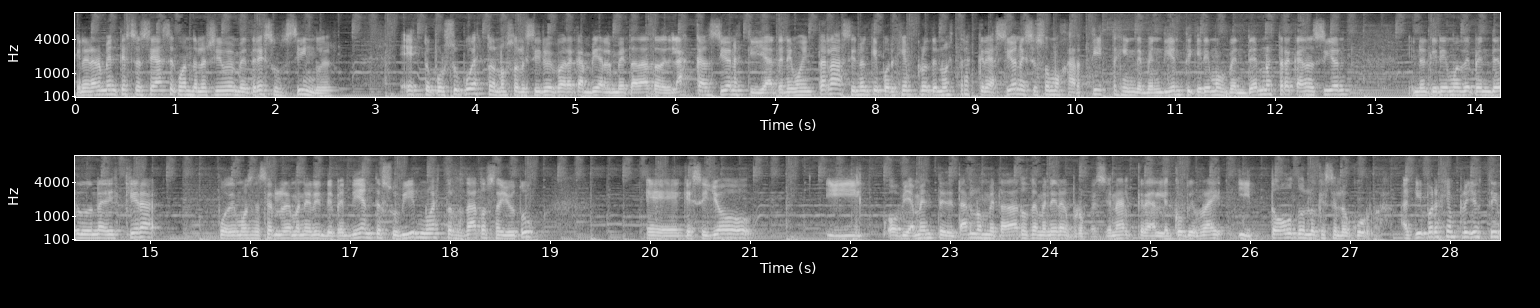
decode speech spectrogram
Generalmente eso se hace cuando el archivo MP3 es un single. Esto por supuesto no solo sirve para cambiar el metadata de las canciones que ya tenemos instaladas, sino que por ejemplo de nuestras creaciones, si somos artistas independientes y queremos vender nuestra canción y no queremos depender de una disquera, podemos hacerlo de manera independiente, subir nuestros datos a YouTube, eh, qué sé yo, y obviamente editar los metadatos de manera profesional, crearle copyright y todo lo que se le ocurra. Aquí por ejemplo yo estoy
